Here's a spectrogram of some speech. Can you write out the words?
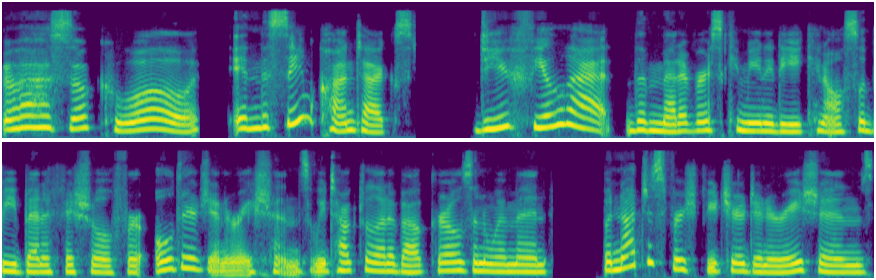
Oh, so cool. In the same context, do you feel that the metaverse community can also be beneficial for older generations? We talked a lot about girls and women, but not just for future generations.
